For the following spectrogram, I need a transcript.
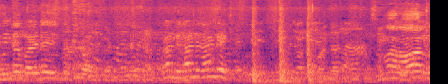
ముందే బయట రండి రండి రండి. అమ్మా రావాలి.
